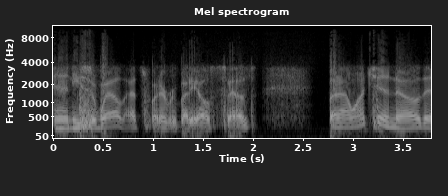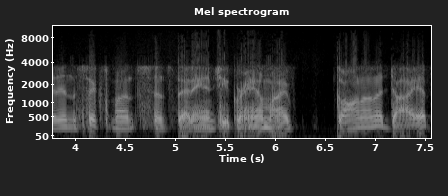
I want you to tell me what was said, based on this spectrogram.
And he said, Well, that's what everybody else says. But I want you to know that in the six months since that angiogram, I've gone on a diet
